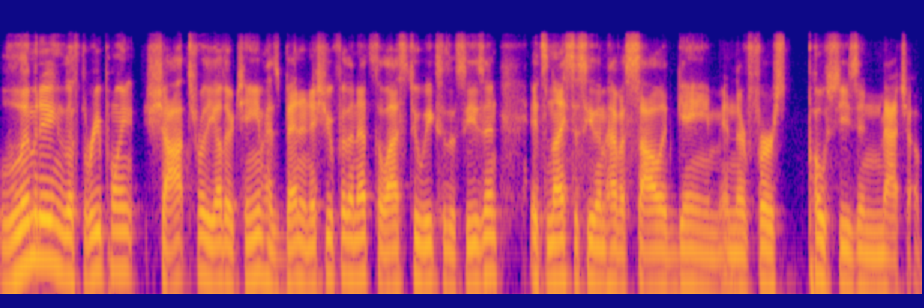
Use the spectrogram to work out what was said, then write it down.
limiting the three point shots for the other team has been an issue for the Nets the last two weeks of the season. It's nice to see them have a solid game in their first postseason matchup.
